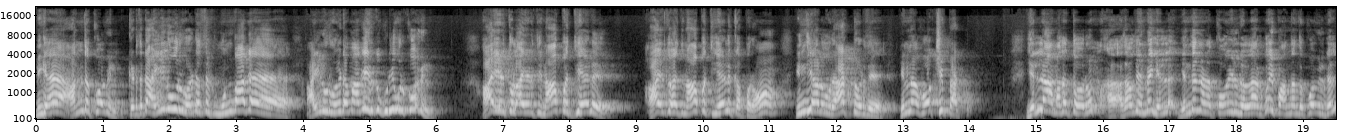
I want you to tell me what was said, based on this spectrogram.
நீங்க அந்த கோவில் கிட்டத்தட்ட ஐநூறு வருடத்திற்கு முன்பாக ஐநூறு வருடமாக இருக்கக்கூடிய ஒரு கோவில். ஆயிரத்தி தொள்ளாயிரத்தி நாற்பத்தி ஏழு ஆயிரத்தி தொள்ளாயிரத்தி நாற்பத்தி ஏழுக்கு அப்புறம் இந்தியாவில் ஒரு ஆக்ட் வருது. என்ன? ஒர்க்ஷிப் ஆக்ட் எல்லா மதத்தோரும் அதாவது என்ன? எல்லா எந்தெந்த கோவில்கள்லாம் இருக்கோ இப்போ அந்தந்த கோவில்கள்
